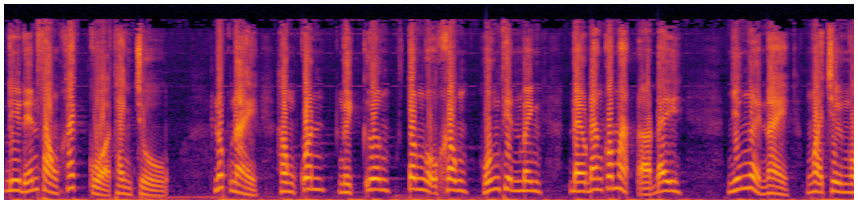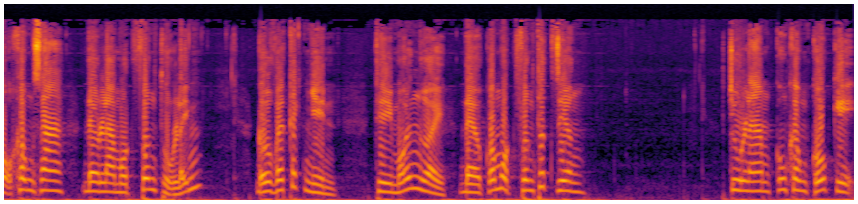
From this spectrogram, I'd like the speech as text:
đi đến phòng khách của thành chủ. Lúc này, Hồng Quân, Nghịch Ương, Tông Ngộ Không, Huống Thiên Minh đều đang có mặt ở đây. Những người này, ngoại trừ Ngộ Không ra, đều là một phương thủ lĩnh. Đối với cách nhìn, thì mỗi người đều có một phương thức riêng. Chu Lam cũng không cố kỵ,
